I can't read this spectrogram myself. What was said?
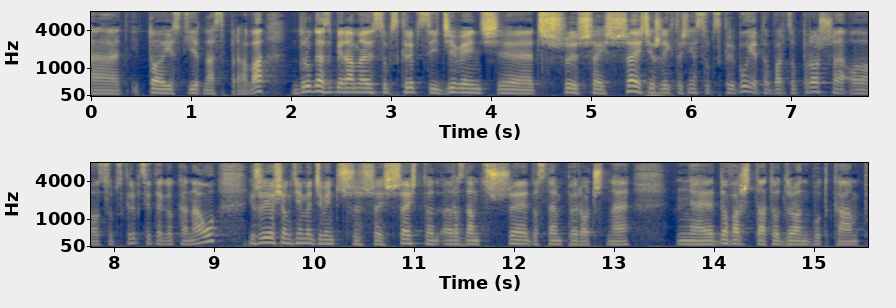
E, to jest jedna sprawa. Druga, zbieramy subskrypcji 9366. Jeżeli ktoś nie subskrybuje, to bardzo proszę o subskrypcję tego kanału. Jeżeli osiągniemy 9366, to rozdam trzy dostępy roczne e, do warsztatu Drone Bootcamp,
